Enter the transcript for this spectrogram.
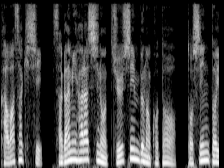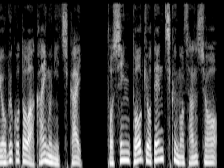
川崎市、相模原市の中心部のことを、都心と呼ぶことは皆無に近い。都心東拠点地区も参照。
